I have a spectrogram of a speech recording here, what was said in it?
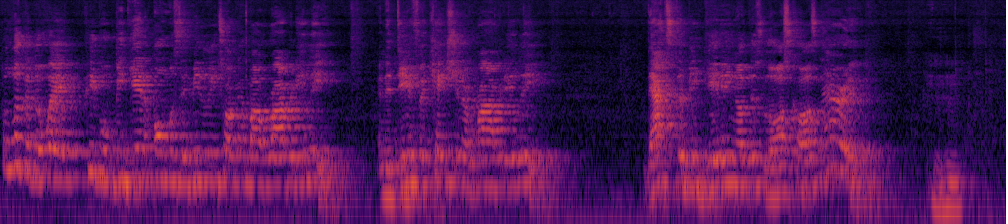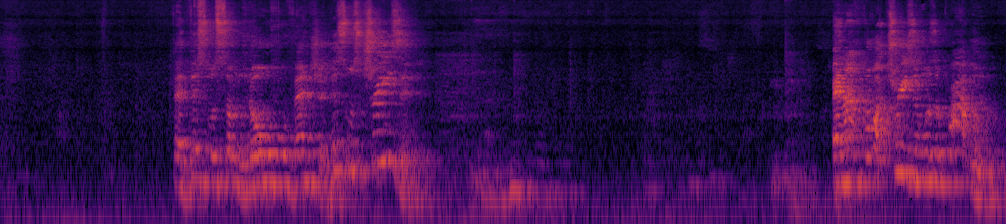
But look at the way people begin almost immediately talking about Robert E. Lee and the deification of Robert E. Lee. That's the beginning of this lost cause narrative. Mm-hmm that this was some noble venture. This was treason. And I thought treason was a problem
